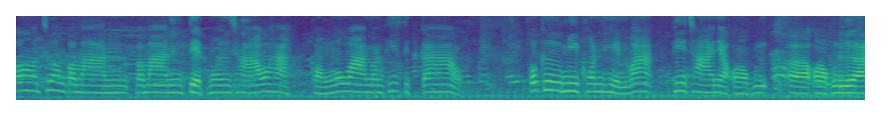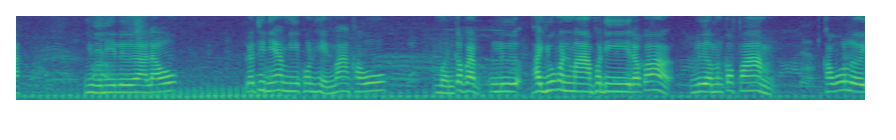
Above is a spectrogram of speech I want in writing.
ก็ช่วงประมาณประมาณ7จ็ดโมงเช้าค่ะ ของเมื่อวานวันที่ 19 ก็คือมีคนเห็นว่าพี่ชายเนี่ยออกออกเรืออยู่ในเรือแล้ว แล้วทีนี้มีคนเห็นว่าเขา เหมือนกับแบบเรือพายุมันมาพอดี แล้วก็เรือมันก็ฟ้ามเขาก็เลย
